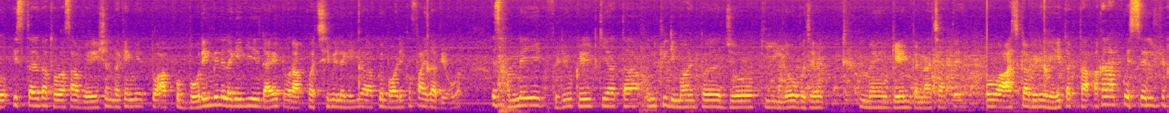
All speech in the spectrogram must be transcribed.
तो इस तरह का थोड़ा सा आप वेरिएशन रखेंगे तो आपको बोरिंग भी नहीं लगेगी डाइट और आपको अच्छी भी लगेगी और आपकी बॉडी को फ़ायदा भी होगा। इस हमने एक वीडियो क्रिएट किया था, उनकी डिमांड पर जो कि लो बजट में गेन करना चाहते हैं। तो आज का वीडियो यही तक था। अगर आपको इससे रिलेटेड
